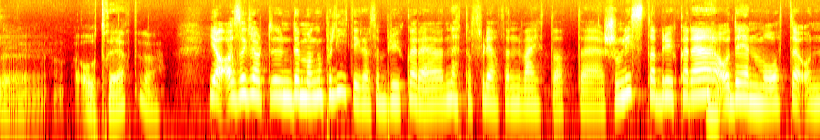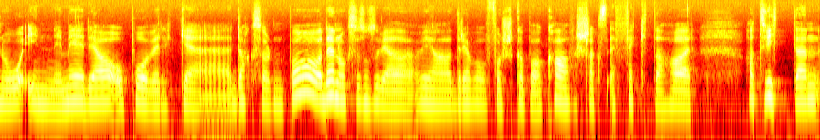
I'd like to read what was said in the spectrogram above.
uh, outrerte, da? Ja, altså klart, Det er mange politikere som bruker det nettopp fordi at en vet at eh, journalister bruker det, Ja. og det er en måte å nå inn i media og påvirke dagsorden på. og Det er også sånn som vi har, vi har drevet og forska på. Hva slags effekter har, har Twitter,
